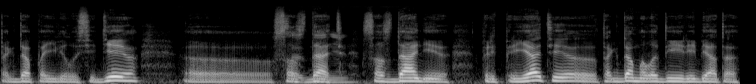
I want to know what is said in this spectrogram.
Тогда появилась идея э, создать создание. создание предприятия. Тогда молодые ребята,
